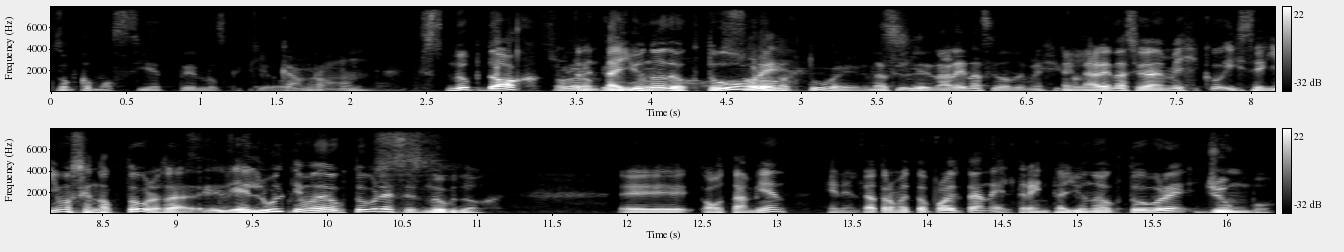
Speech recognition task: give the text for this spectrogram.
son como siete los que quiero. Cabrón. Snoop Dogg, el en 31 de octubre. Solo en octubre. En la, en la Arena Ciudad de México. En la Arena Ciudad de México y seguimos en octubre. O sea, el último de octubre es Snoop Dogg. Eh, o también en el Teatro Metropolitan, el 31 de octubre, Jumbo.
